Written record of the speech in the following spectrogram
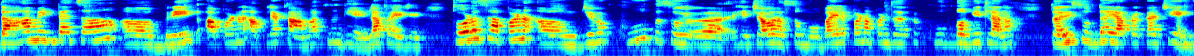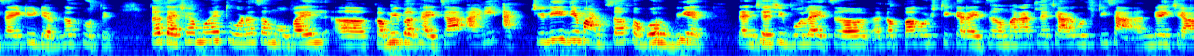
दहा मिनिटाचा ब्रेक आपण आपल्या कामातनं घ्यायला पाहिजे. थोडंसं आपण जेव्हा खूप सो ह्याच्यावर असतो मोबाईल पण आपण जर का खूप बघितला ना तरी सुद्धा या प्रकारची एन्झायटी डेव्हलप होते. तर त्याच्यामुळे थोडासा मोबाईल कमी बघायचा आणि ऍक्च्युली जी माणसं समोर उभी आहेत त्यांच्याशी बोलायचं गप्पा गोष्टी करायचं मनातल्या चार गोष्टी सांगायच्या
